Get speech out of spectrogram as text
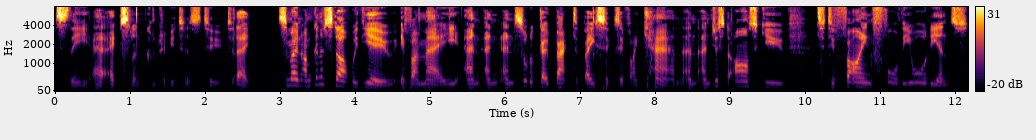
as the uh, excellent contributors to today. Simone, I'm going to start with you, if I may, and, and, and sort of go back to basics if I can, and, and just ask you to define for the audience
